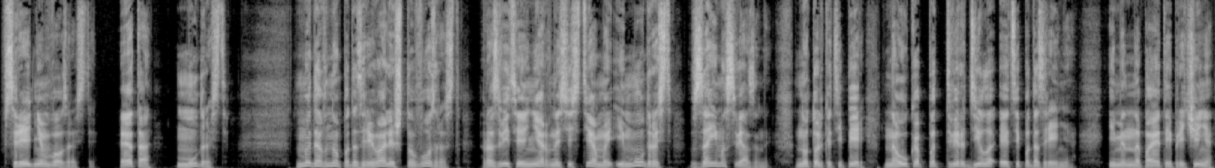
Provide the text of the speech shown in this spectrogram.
в среднем возрасте. Это мудрость. Мы давно подозревали, что возраст, развитие нервной системы и мудрость взаимосвязаны, но только теперь наука подтвердила эти подозрения. Именно по этой причине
